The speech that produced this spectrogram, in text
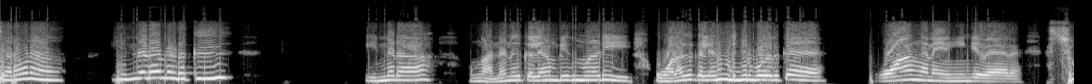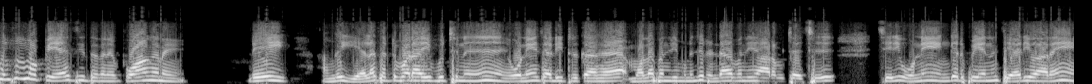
சரவணா என்னடா நடக்கு? என்னடா உங்க அண்ணனுக்கு கல்யாணம் முடியுது முன்னாடி உனக்கு கல்யாணம் முடிஞ்சிரும் போல இருக்க? போங்கண்ணே நீங்க வேற. சும்மா பேசிட்டு தானே போங்கண்ணே. டேய் அங்க இலை தட்டுப்பாடு ஆகி போச்சுன்னு உன்னே தேடிட்டு இருக்காங்க. மொத பந்தி முடிஞ்சு ரெண்டாவது பந்தியும் ஆரம்பிச்சாச்சு. சரி உன்னே எங்க இருப்பியன்னு தேடி வரேன்.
